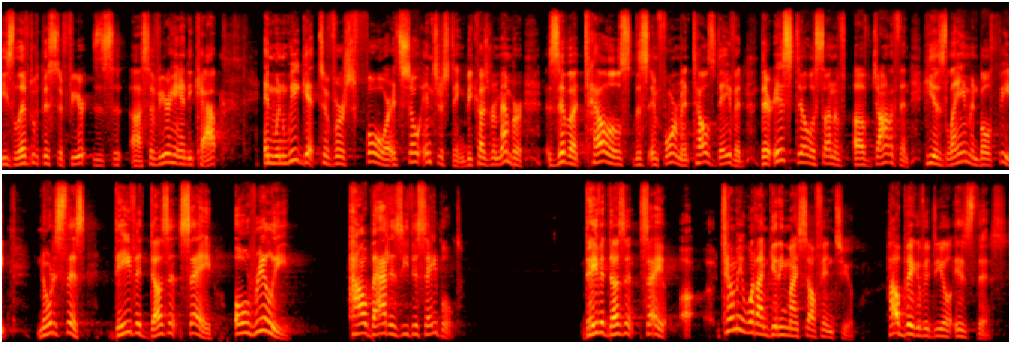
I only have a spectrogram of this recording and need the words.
He's lived with this severe, this, uh, severe handicap. And when we get to verse 4, it's so interesting because remember, Ziba tells this informant, tells David, there is still a son of, of Jonathan. He is lame in both feet. Notice this David doesn't say, Oh, really? How bad is he disabled? David doesn't say, uh, Tell me what I'm getting myself into. How big of a deal is this?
